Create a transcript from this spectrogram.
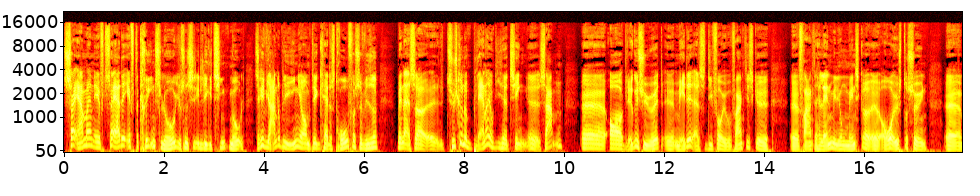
så er, man efter, så er det efter krigens love jo sådan set et legitimt mål. Så kan vi andre blive enige om, det er katastrofe og så videre. Men altså, øh, tyskerne blander jo de her ting øh, sammen, øh, og lykkes jo øh, med det. Altså, de får jo faktisk øh, øh, fragtet halvanden million mennesker øh, over Østersøen. Øh,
